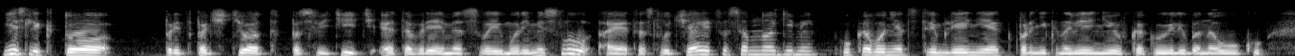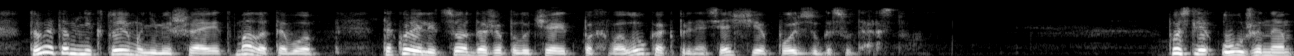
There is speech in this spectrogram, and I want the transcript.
если кто предпочтет посвятить это время своему ремеслу, а это случается со многими, у кого нет стремления к проникновению в какую-либо науку, то в этом никто ему не мешает. Мало того, такое лицо даже получает похвалу, как приносящее пользу государству. После ужина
